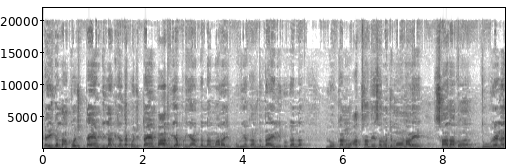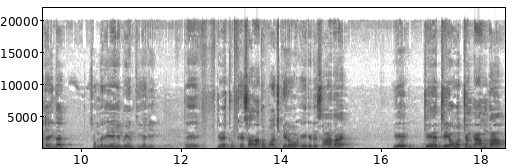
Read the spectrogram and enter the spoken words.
ਕਈ ਗੱਲਾਂ ਕੁਝ ਟਾਈਮ ਵੀ ਲੱਗ ਜਾਂਦਾ, ਕੁਝ ਟਾਈਮ ਬਾਅਦ ਵੀ ਆਪਣੀਆਂ ਗੱਲਾਂ ਮਹਾਰਾਜ ਪੂਰੀਆਂ ਕਰ ਦਿੰਦਾ ਐ ਨਹੀਂ ਕੋਈ ਗੱਲ। ਲੋਕਾਂ ਨੂੰ ਹੱਥਾਂ ਤੇ ਸਰੋਂ ਜਮਾਉਣ ਵਾਲੇ ਸਾਧਾਂ ਤੋਂ ਦੂਰ ਰਹਿਣਾ ਚਾਹੀਦਾ ਸੋ ਮੇਰੀ ਇਹੀ ਬੇਨਤੀ ਹੈ ਜੀ, ਤੇ ਜਿਹੜੇ ਝੂਠੇ ਸਾਧਾਂ ਤੋਂ ਬਚ ਕੇ ਰਹੋ, ਇਹ ਜਿਹੜੇ ਸਾਧ ਹੈ ਇਹ ਜੇ ਜੇ ਉਹ ਚੰਗਾ ਹੁੰਦਾ,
